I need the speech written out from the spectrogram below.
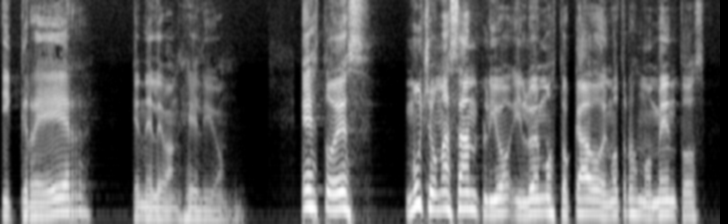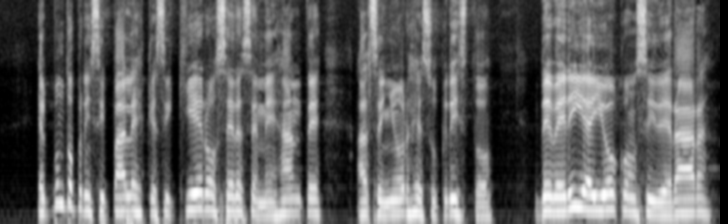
y creer en el Evangelio. Esto es mucho más amplio y lo hemos tocado en otros momentos. El punto principal es que si quiero ser semejante al Señor Jesucristo, debería yo considerar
